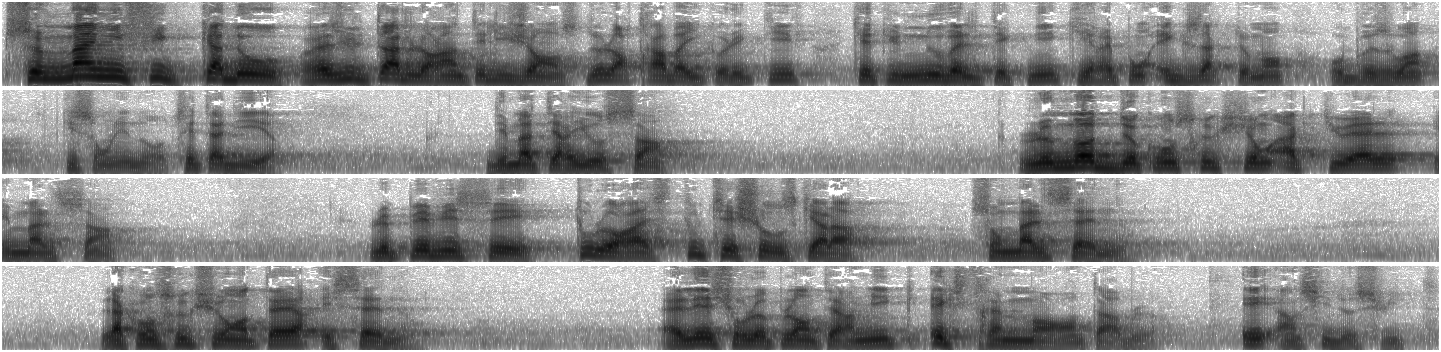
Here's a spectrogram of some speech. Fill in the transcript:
ce magnifique cadeau, résultat de leur intelligence, de leur travail collectif, qui est une nouvelle technique qui répond exactement aux besoins qui sont les nôtres, c'est-à-dire des matériaux sains. Le mode de construction actuel est malsain. Le PVC, tout le reste, toutes ces choses qu'il y a là, sont malsaines. La construction en terre est saine. Elle est sur le plan thermique extrêmement rentable, et ainsi de suite.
